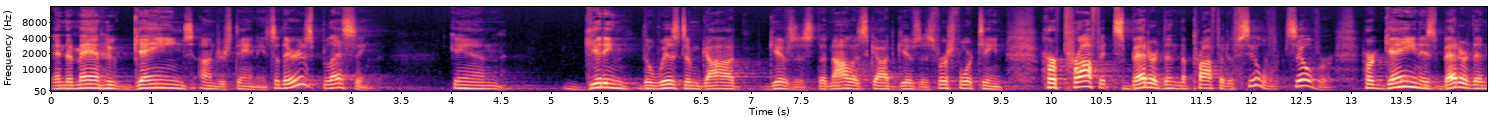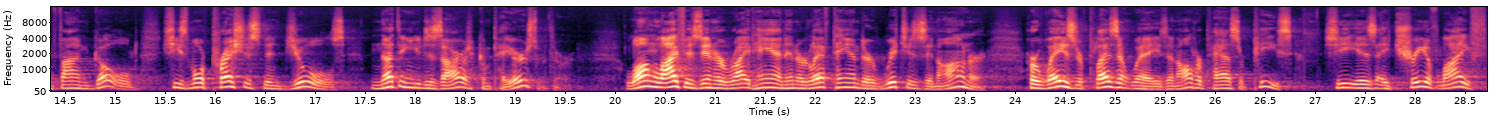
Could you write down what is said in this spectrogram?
and the man who gains understanding. So there is blessing in getting the wisdom God gives us, the knowledge God gives us. Verse 14 Her profit's better than the profit of silver, her gain is better than fine gold. She's more precious than jewels. Nothing you desire compares with her. Long life is in her right hand, in her left hand are riches and honor. Her ways are pleasant ways, and all her paths are peace. She is a tree of life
